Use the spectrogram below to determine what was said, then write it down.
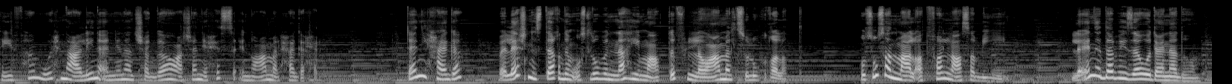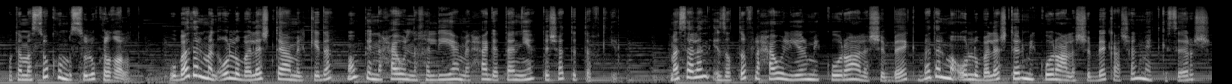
هيفهم وإحنا علينا إننا نشجعه عشان يحس إنه عمل حاجة حلوة. تاني حاجة بلاش نستخدم أسلوب النهي مع الطفل لو عمل سلوك غلط خصوصا مع الأطفال العصبيين لأن ده بيزود عنادهم وتمسكهم بالسلوك الغلط وبدل ما نقوله بلاش تعمل كده ممكن نحاول نخليه يعمل حاجة تانية تشتت تفكيره. مثلا إذا الطفل حاول يرمي كورة على الشباك بدل ما أقوله بلاش ترمي كورة على الشباك عشان ما يتكسرش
